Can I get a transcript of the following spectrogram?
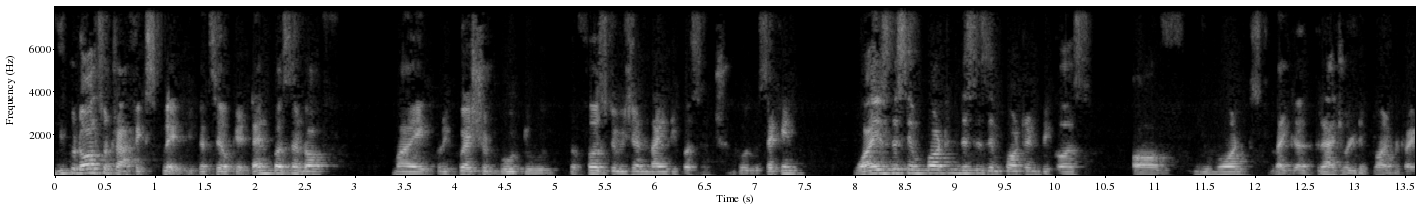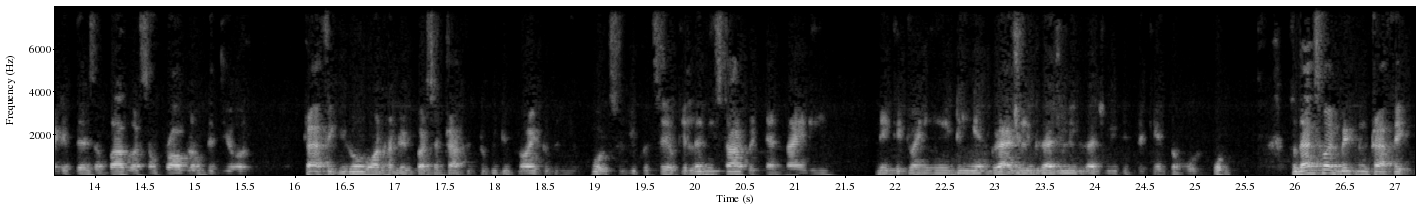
you could also traffic split. You could say, okay, 10% of my request should go to the first revision, 90% should go to the second. Why is this important? This is important because of you want like a gradual deployment, right? If there's a bug or some problem with your traffic, you don't want 100% traffic to be deployed to the new code. So you could say, okay, let me start with 1090, make it 2080, and gradually, gradually, gradually duplicate the old code. So that's why built-in traffic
